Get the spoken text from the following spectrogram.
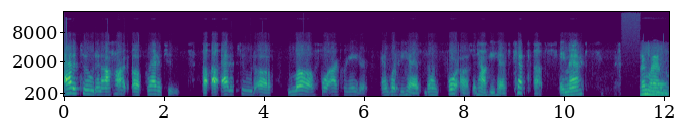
attitude in our heart of gratitude, an attitude of love for our Creator and what He has done for us and how He has kept us. Amen. Amen.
